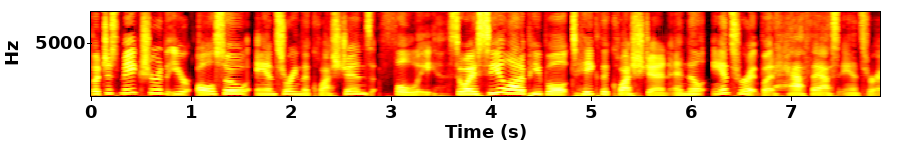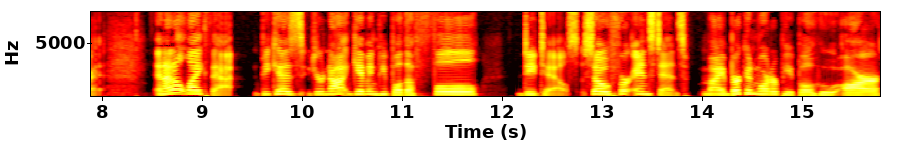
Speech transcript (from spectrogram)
but just make sure that you're also answering the questions fully. So I see a lot of people take the question and they'll answer it but half-ass answer it. And I don't like that because you're not giving people the full details. So for instance, my brick and mortar people who are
